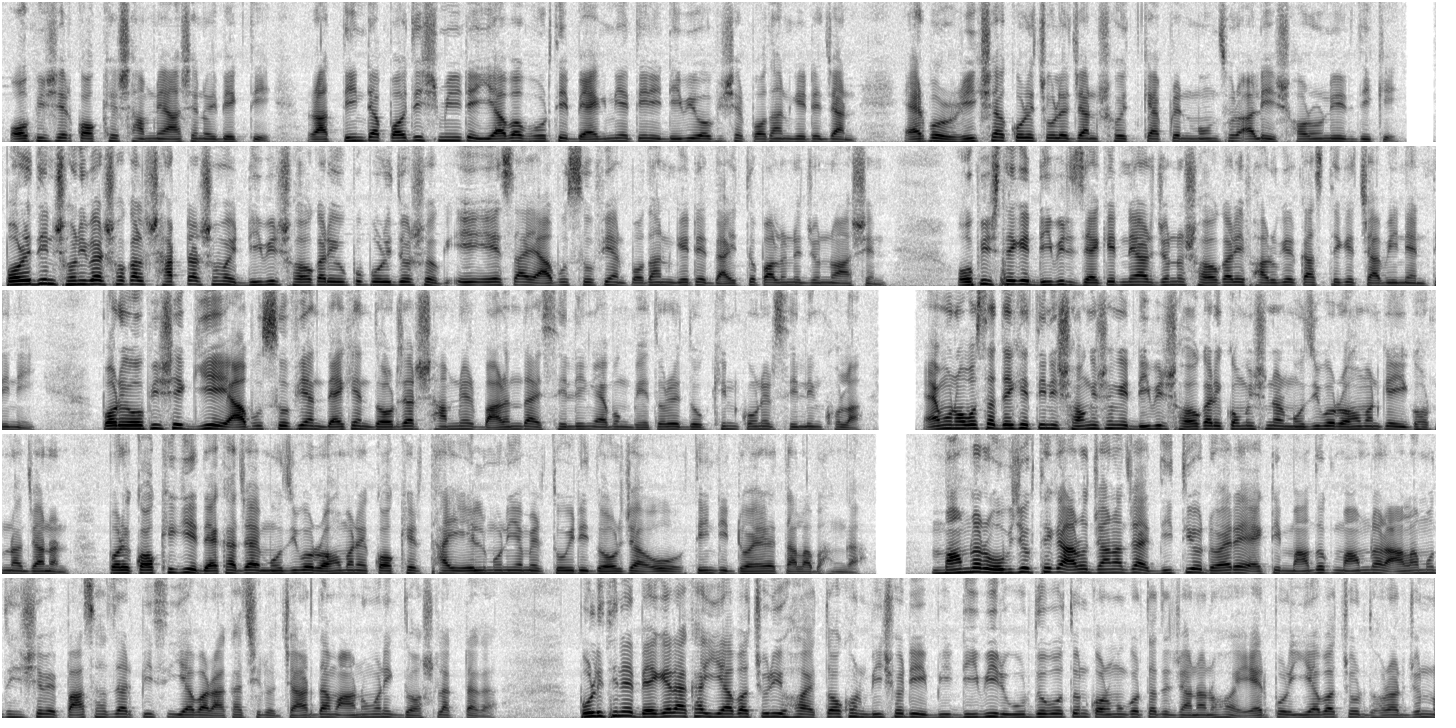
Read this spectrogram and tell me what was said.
অফিসের কক্ষের সামনে আসেন ওই ব্যক্তি। রাত তিনটা পঁয়ত্রিশ মিনিটে ইয়াবা ভর্তি ব্যাগ নিয়ে তিনি ডিবি অফিসের প্রধান গেটে যান। এরপর রিক্সা করে চলে যান শহীদ ক্যাপ্টেন মনসুর আলী সরণির দিকে। পরের দিন শনিবার সকাল সাতটার সময় ডিবির সহকারী উপপরিদর্শক এএসআই আবু সুফিয়ান প্রধান গেটে দায়িত্ব পালনের জন্য আসেন। অফিস থেকে ডিবির জ্যাকেট নেওয়ার জন্য সহকারী ফারুকের কাছ থেকে চাবি নেন তিনি। পরে অফিসে গিয়ে আবু সুফিয়ান দেখেন দরজার সামনের বারান্দায় সিলিং এবং ভেতরের দক্ষিণ কোণের সিলিং খোলা। এমন অবস্থা দেখে তিনি সঙ্গে সঙ্গে ডিবির সহকারী কমিশনার মুজিবুর রহমানকে এই ঘটনা জানান। পরে কক্ষে গিয়ে দেখা যায় মুজিবুর রহমানের কক্ষের থাই অ্যালুমিনিয়ামের তৈরি দরজা ও তিনটি ডয়ারের তালা ভাঙ্গা। মামলার অভিযোগ থেকে আরও জানা যায়, দ্বিতীয় ডয়ারে একটি মাদক মামলার আলামত হিসেবে পাঁচ হাজার পিস ইয়াবা রাখা ছিল, যার দাম আনুমানিক দশ লাখ টাকা। পলিথিনে ব্যাগে রাখা ইয়াবা চুরি হয়, তখন বিষয়টি ডিবির ঊর্ধ্ববতন কর্মকর্তাদের জানানো হয়। এরপর ইয়াবা চোর ধরার জন্য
